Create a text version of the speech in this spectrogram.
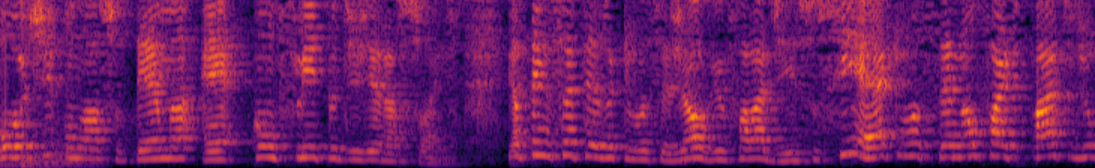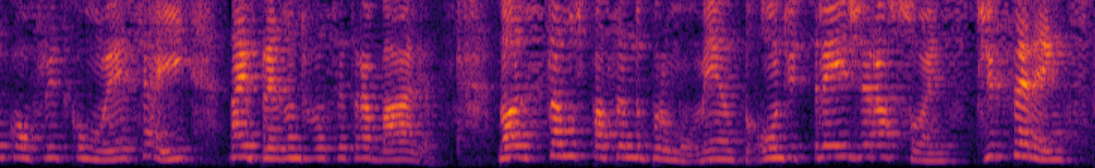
Hoje o nosso tema é conflito de gerações. Eu tenho certeza que você já ouviu falar disso, se é que você não faz parte de um conflito como esse aí na empresa onde você trabalha. Nós estamos passando por um momento onde três gerações diferentes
